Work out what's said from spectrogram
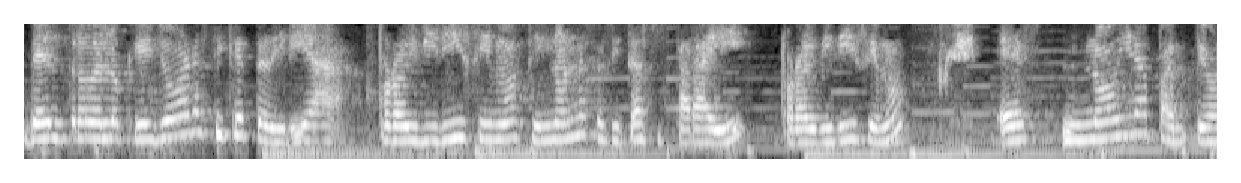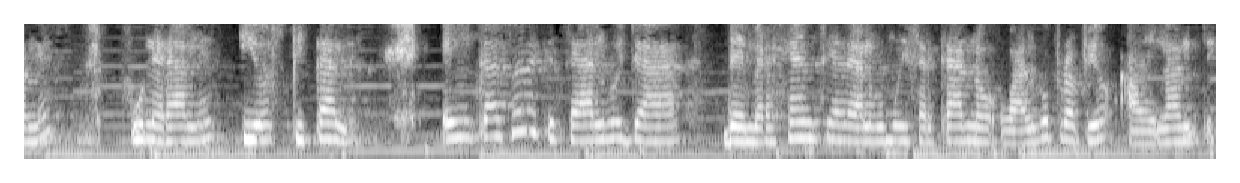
Dentro de lo que yo ahora sí que te diría prohibidísimo, si no necesitas estar ahí, prohibidísimo, es no ir a panteones, funerales y hospitales. En caso de que sea algo ya de emergencia, de algo muy cercano o algo propio, adelante.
